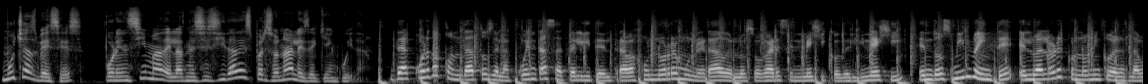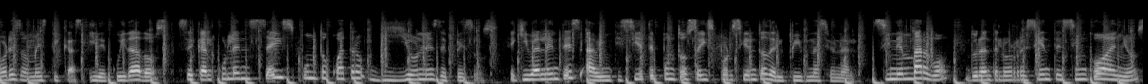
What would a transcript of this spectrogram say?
Muchas veces por encima de las necesidades personales de quien cuida. De acuerdo con datos de la cuenta satélite del trabajo no remunerado en los hogares en México del INEGI, en 2020 el valor económico de las labores domésticas y de cuidados se calcula en 6.4 billones de pesos, equivalentes a 27.6% del PIB nacional. Sin embargo, durante los recientes cinco años,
